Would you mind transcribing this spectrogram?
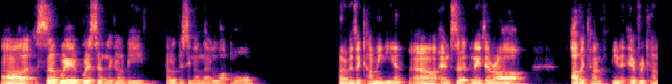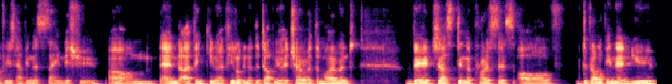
uh, so we're we're certainly going to be focusing on that a lot more over the coming year. Uh, and certainly there are other countries, you know, every country is having the same issue. Um, and I think, you know, if you're looking at the WHO at the moment, they're just in the process of developing their new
